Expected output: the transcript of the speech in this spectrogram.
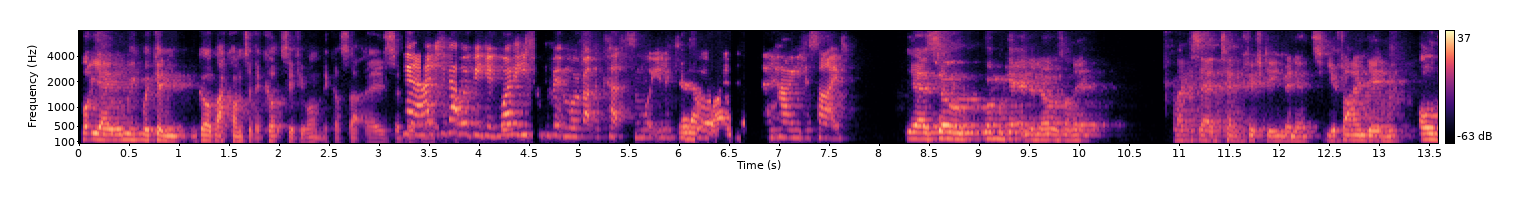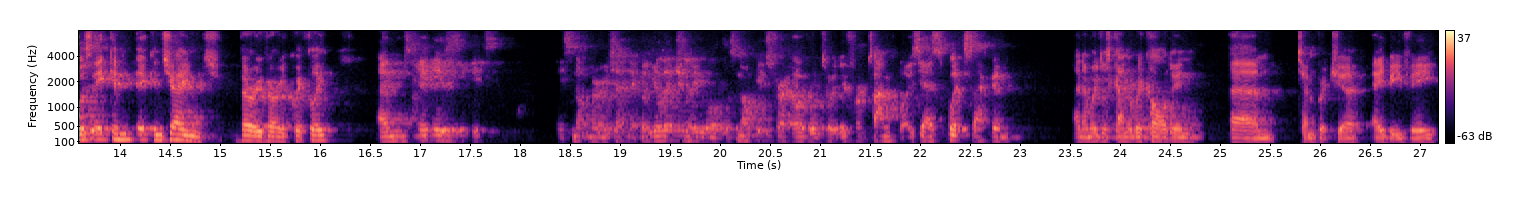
but yeah, we, we can go back onto the cuts if you want, because that is. yeah, actually, that would be good. Why don't you talk a bit more about the cuts and what you're looking yeah, for and, and, how you decide? Yeah, so when we're getting the nose on it, like I said, 10, 15 minutes, you're finding all of us, it can, it can change very, very quickly. And it is, it's, it's not very technical. You literally will just knock it straight over into a different tank, but it's yeah, split second and then we're just kind of recording um, temperature, ABV,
